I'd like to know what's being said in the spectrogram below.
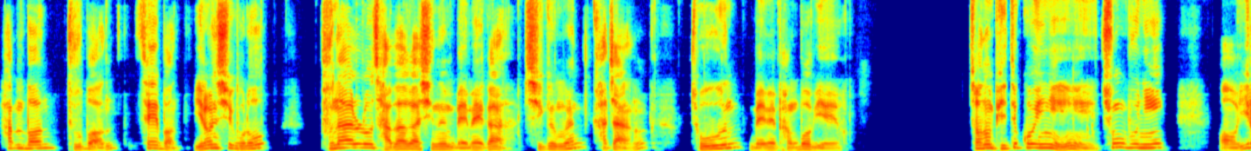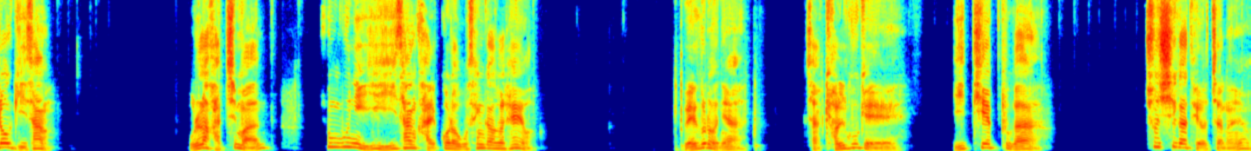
한 번, 두 번, 세 번 이런 식으로 분할로 잡아가시는 매매가 지금은 가장 좋은 매매 방법이에요. 저는 비트코인이 충분히 어 1억 이상 올라갔지만 충분히 이 이상 갈 거라고 생각을 해요. 왜 그러냐? 자, 결국에 ETF가 출시가 되었잖아요.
